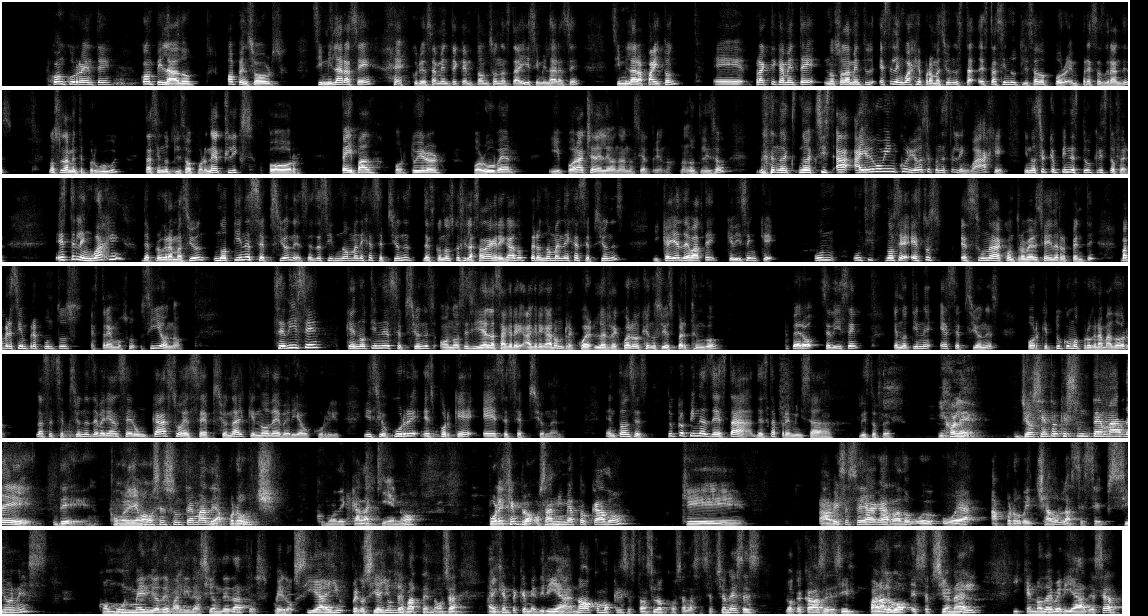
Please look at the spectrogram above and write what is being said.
Concurrente, compilado, open source, similar a C, curiosamente Kem Thompson está ahí, similar a C, similar a Python. Eh, prácticamente, no solamente, este lenguaje de programación está, está siendo utilizado por empresas grandes, no solamente por Google, está siendo utilizado por Netflix, por PayPal, por Twitter, por Uber, y por H de León, no, no es cierto, yo no, no lo utilizo. No, existe. Ah, hay algo bien curioso con este lenguaje, y no sé qué opinas tú, Christopher. Este lenguaje de programación no tiene excepciones, es decir, no maneja excepciones, desconozco si las han agregado, pero no maneja excepciones y que haya el debate que dicen que un, un no sé, esto es, es una controversia y de repente va a haber siempre puntos extremos, sí o no. Se dice que no tiene excepciones, o no sé si ya las agregaron, les recuerdo que no soy experto en Go, pero se dice que no tiene excepciones porque tú como programador, las excepciones deberían ser un caso excepcional que no debería ocurrir. Y si ocurre es porque es excepcional. Entonces, ¿tú qué opinas de esta, de esta premisa, Christopher? Híjole, yo siento que es un tema de, de, como le llamamos, es un tema de approach, como de cada quien, ¿no? Por ejemplo, o sea, a mí me ha tocado que a veces he agarrado o, he aprovechado las excepciones como un medio de validación de datos, pero sí hay, pero sí hay un debate, ¿no? O sea, hay gente que me diría, no, ¿cómo crees? Estás loco. O sea, las excepciones es lo que acabas de decir, para algo excepcional y que no debería de ser.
